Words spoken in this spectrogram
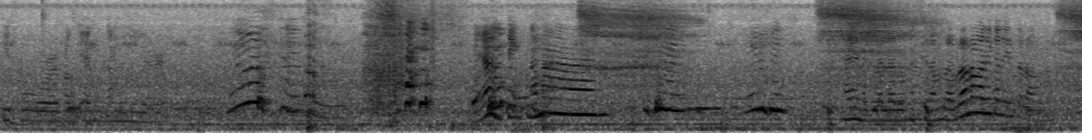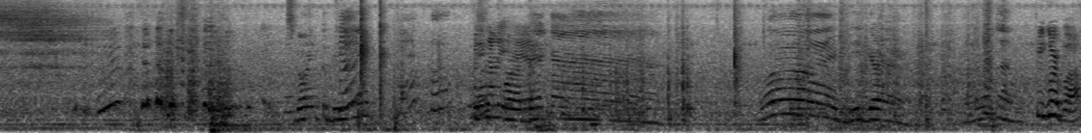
before mag-end ng year. Ayan, pink naman. Ayun, naglalaro na si Ram Ram. Ram Ram, halika dito, Ram. It's going to be pink for. Becca. Uy, lang? Figure ba?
